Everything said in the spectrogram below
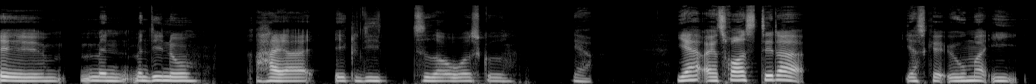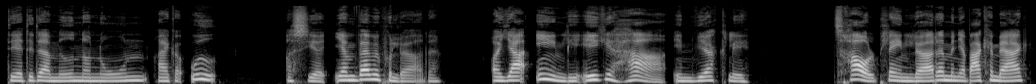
Øh, men, men lige nu har jeg ikke lige tid og overskud. Ja. Og jeg tror også, det der, jeg skal øve mig i, det er det der med, når nogen rækker ud og siger, jamen hvad med på lørdag? Og jeg egentlig ikke har en virkelig travl plan lørdag, men jeg bare kan mærke,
